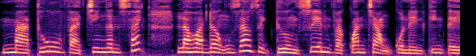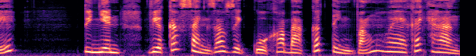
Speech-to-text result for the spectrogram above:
mà thu và chi ngân sách là hoạt động giao dịch thường xuyên và quan trọng của nền kinh tế. Tuy nhiên, việc các sảnh giao dịch của kho bạc cấp tỉnh vắng hoe khách hàng,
